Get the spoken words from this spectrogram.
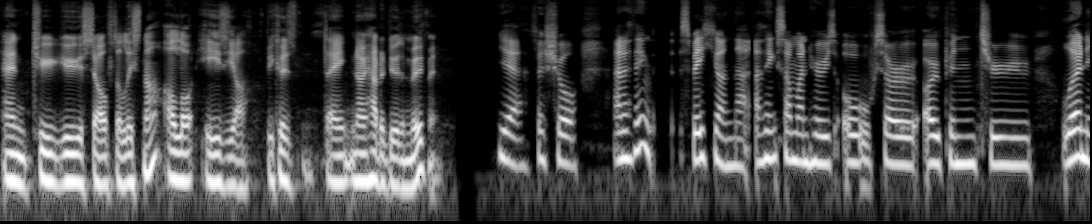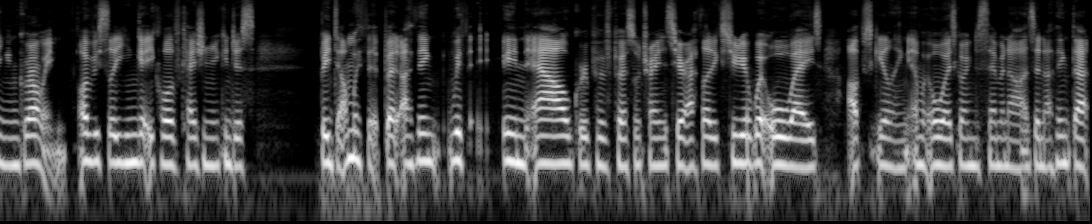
and to you yourself, the listener, a lot easier because they know how to do the movement. Yeah, for sure. And I think speaking on that, I think someone who's also open to learning and growing. Obviously, you can get your qualification, you can just be done with it. But I think within our group of personal trainers here at Athletic Studio, we're always upskilling and we're always going to seminars. And I think that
